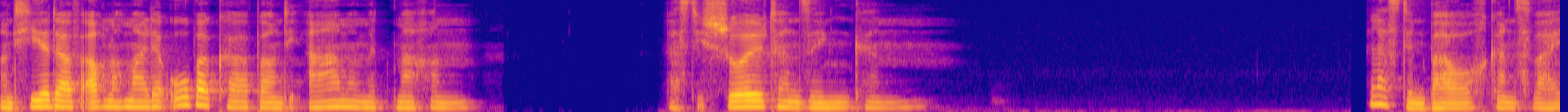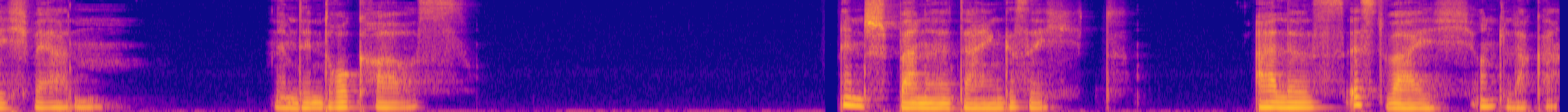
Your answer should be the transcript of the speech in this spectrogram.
Und hier darf auch nochmal der Oberkörper und die Arme mitmachen. Lass die Schultern sinken. Lass den Bauch ganz weich werden. Nimm den Druck raus. Entspanne dein Gesicht. Alles ist weich und locker.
